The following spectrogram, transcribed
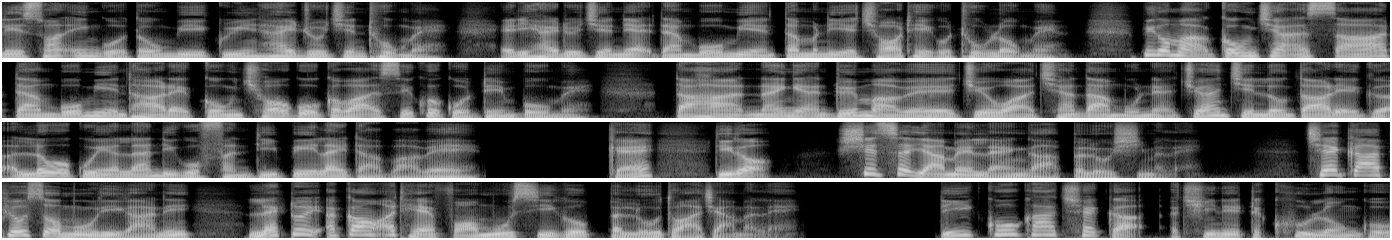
လေစွမ်းအင်ကိုသုံးပြီး green hydrogen ထုတ်မယ်အဲ့ဒီ hydrogen နဲ့တန်ဖိုးမြင့်တမဏိအချောထေကိုထုတ်လုပ်မယ်ပြီးတော့မှအကုန်ချမ်းအစားတန်ဖိုးမြင့်ထားတဲ့ကုန်ချောကိုကမ္ဘာအစည်းခွက်ကိုတင်ပို့မယ်ဒါဟာနိုင်ငံအတွင်းမှာပဲကျွဲဝချမ်းသာမှုနဲ့ကျွမ်းကျင်လုံသားတွေကအလုပ်အကွင်းအလန်းတွေကိုဖန်တီးပေးလိုက်တာပါပဲကဲဒီတော့ ရှစ်ဆက်ရမယ့်လမ်းကဘယ်လိုရှိမလဲချက်ကားဖြိုးစုံမှုတွေကနေလက်တွေ့အကောင့်အထည်ဖော်မှုစီကိုဘယ်လိုသွားကြမလဲဒီကိုကားချက်ကအချီနေတစ်ခုလုံးကို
